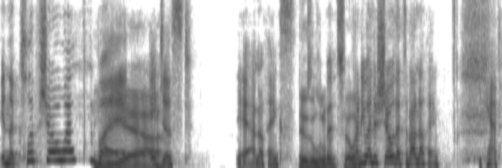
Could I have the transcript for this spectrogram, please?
in the clip show way, but Yeah. it just, yeah, no thanks. It was a little But bit silly. how do you end a show that's about nothing? You can't.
